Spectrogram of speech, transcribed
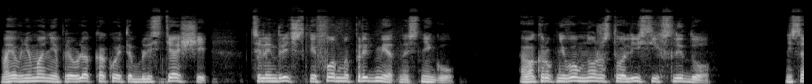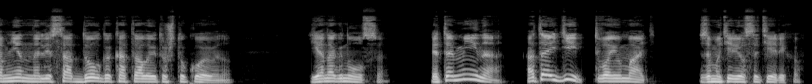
Мое внимание привлек какой-то блестящий, цилиндрической формы предмет на снегу, а вокруг него множество лисьих следов. Несомненно, лиса долго катала эту штуковину. Я нагнулся. «Это мина! Отойди, твою мать!» — заматерился Терехов.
